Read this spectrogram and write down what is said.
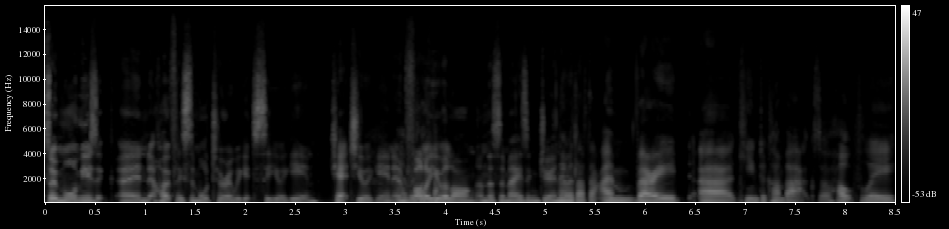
So more music and hopefully some more touring. We get to see you again, chat to you again, and follow you that. along on this amazing journey. I would love that. I'm very uh, keen to come back. So hopefully,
